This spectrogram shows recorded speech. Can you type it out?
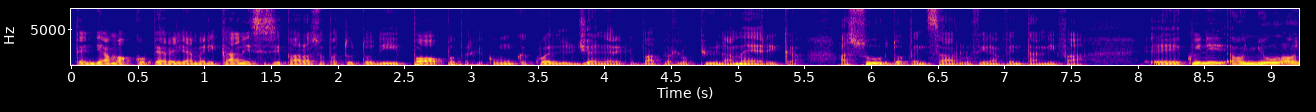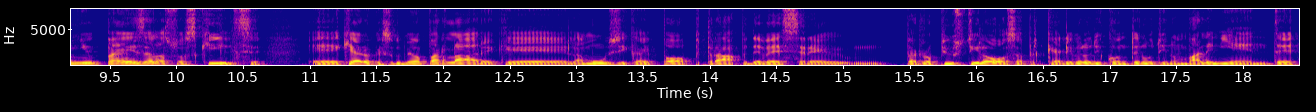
tendiamo a copiare gli americani se si parla soprattutto di hip hop, perché comunque quello è il genere che va per lo più in America. Assurdo pensarlo fino a vent'anni fa. E quindi ogni, ogni, paese ha la sua skills. È chiaro che se dobbiamo parlare che la musica hip hop, trap deve essere per lo più stilosa perché a livello di contenuti non vale niente,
